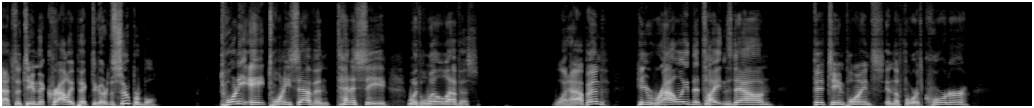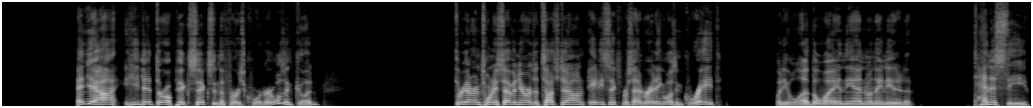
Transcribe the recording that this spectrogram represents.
That's the team that Crowley picked to go to the Super Bowl. 28 27, Tennessee with Will Levis. What happened? He rallied the Titans down 15 points in the fourth quarter. And yeah, he did throw a pick six in the first quarter. It wasn't good. 327 yards, a touchdown, 86% rating. It wasn't great, but he led the way in the end when they needed it. Tennessee,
